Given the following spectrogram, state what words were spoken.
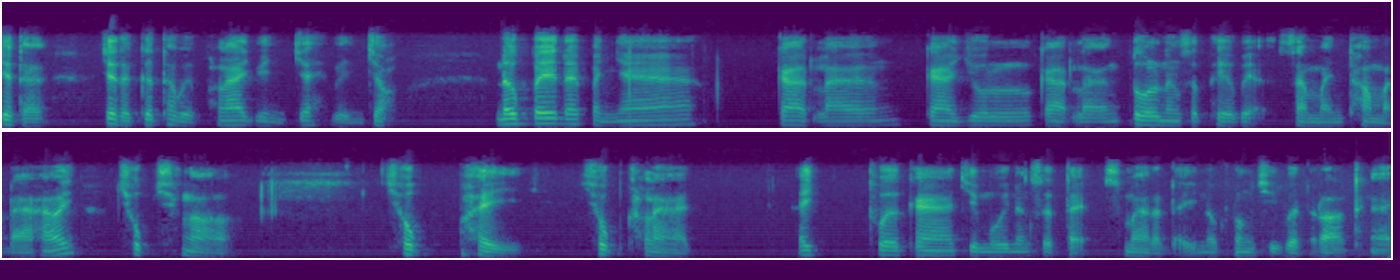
ចេះតែចេះតែគិតថាវាប្លែកវាអញ្ចេះវាអញ្ចោះនៅពេលដែលបញ្ញាកើតឡើងការយល់កើតឡើងទល់នឹងសភាវៈសាមញ្ញធម្មតាហើយឈប់ឆ្ងល់ឈប់ភ័យឈប់ខ្លាចហើយធ្វើការជាមួយនឹងសតិស្មារតីនៅក្នុងជីវិតរាល់ថ្ងៃ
